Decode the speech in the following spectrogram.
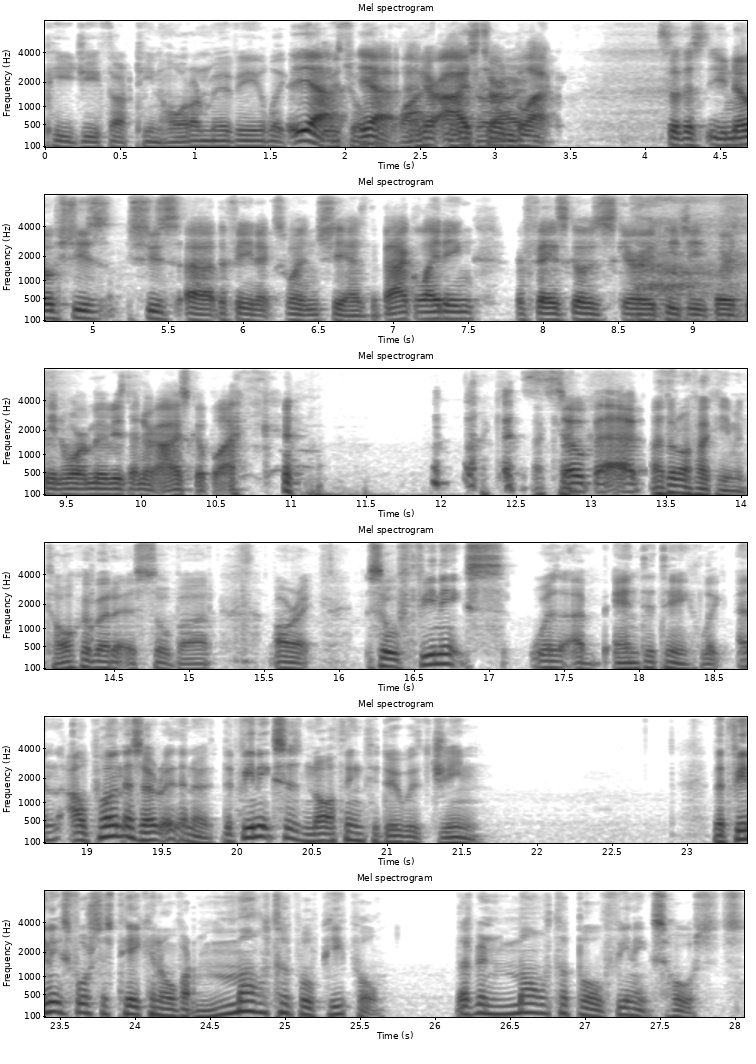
PG thirteen horror movie, like Yeah, yeah, and her eyes turn black. So this, you know, she's she's uh, the Phoenix when she has the backlighting. Her face goes scary PG thirteen horror movies, and her eyes go black. So bad. I don't know if I can even talk about it. It's so bad. All right. So Phoenix was an entity, like, and I'll point this out right now. The Phoenix has nothing to do with Jean. The Phoenix Force has taken over multiple people. There's been multiple Phoenix hosts.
